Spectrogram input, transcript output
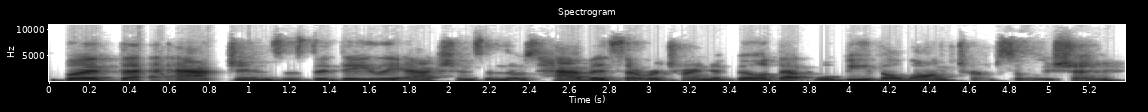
but the actions is the daily actions and those habits that we're trying to build that will be the long term solution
